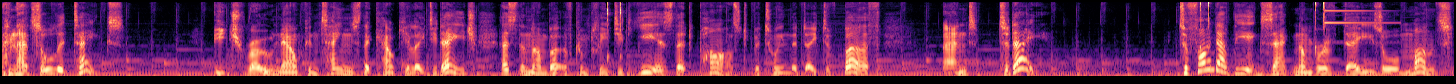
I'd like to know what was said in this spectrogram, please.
And that's all it takes. Each row now contains the calculated age as the number of completed years that passed between the date of birth and today. To find out the exact number of days or months,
